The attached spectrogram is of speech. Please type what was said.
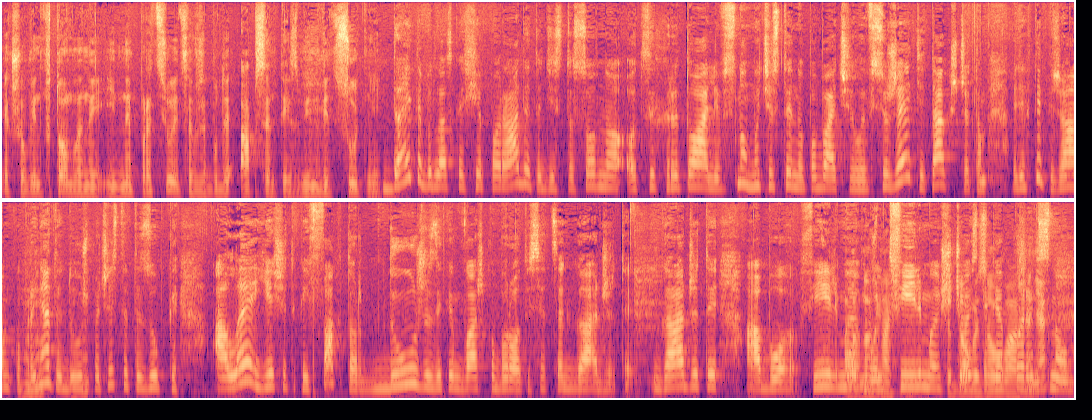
Якщо він втомлений і не працює, це вже буде абсентизм. Він відсутній. Дайте, будь ласка, ще поради тоді стосовно оцих ритуалів сну. Ми частину побачили в сюжеті, так що там одягти піжамку, прийняти душ, почистити зубки. Але є ще такий фактор, дуже з яким важко боротися. Це гаджети. Гаджети або фільми, Однозначно. мультфільми, щось таке перед сном.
